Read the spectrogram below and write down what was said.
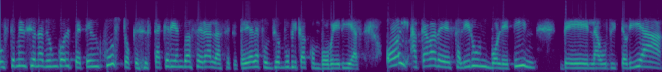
usted menciona de un golpeteo injusto que se está queriendo hacer a la Secretaría de Función Pública con boberías. Hoy acaba de salir un boletín de la auditoría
